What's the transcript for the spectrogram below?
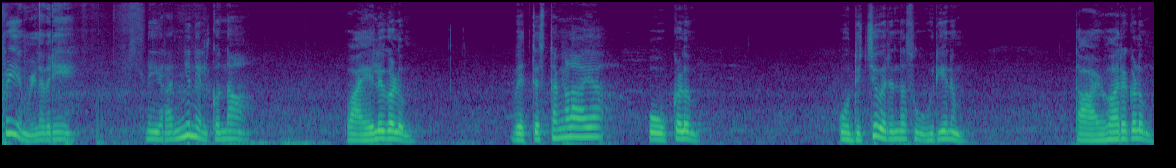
പ്രിയമുള്ളവരെ നിറഞ്ഞു നിൽക്കുന്ന വയലുകളും വ്യത്യസ്തങ്ങളായ പൂക്കളും ഉദിച്ചു വരുന്ന സൂര്യനും താഴ്വാരകളും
